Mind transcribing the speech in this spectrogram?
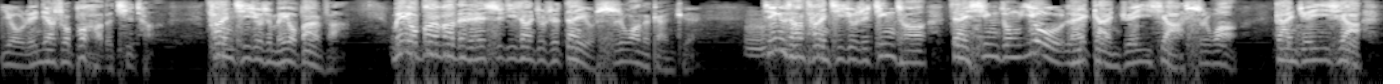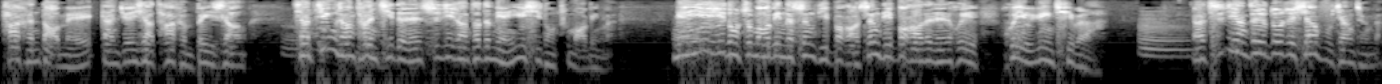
有人家说不好的气场。叹气就是没有办法，没有办法的人，实际上就是带有失望的感觉。嗯经常叹气，就是经常在心中又来感觉一下失望，感觉一下他很倒霉，感觉一下他很悲伤。嗯像经常叹气的人，实际上他的免疫系统出毛病了。免疫系统出毛病的身体不好，身体不好的人会会有运气不啦？嗯啊，实际上这个都是相辅相成的。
